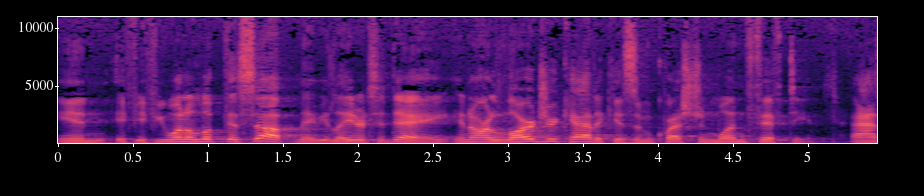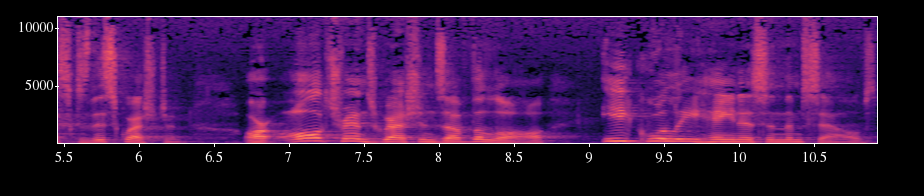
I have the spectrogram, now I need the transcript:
In, if, if you want to look this up, maybe later today, in our larger catechism, question 150 asks this question are all transgressions of the law equally heinous in themselves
